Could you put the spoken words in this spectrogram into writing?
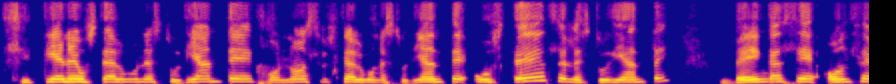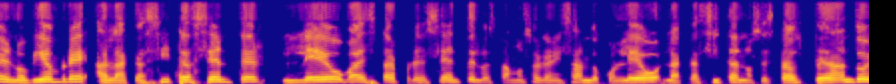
Si tiene usted algún estudiante, conoce usted algún estudiante, usted es el estudiante, véngase 11 de noviembre a la Casita Center. Leo va a estar presente, lo estamos organizando con Leo. La casita nos está hospedando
